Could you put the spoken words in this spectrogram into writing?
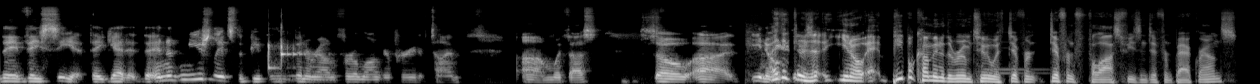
they they see it, they get it, and usually it's the people who've been around for a longer period of time um, with us. So uh, you know, I think there's, a, you know, people come into the room too with different different philosophies and different backgrounds,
